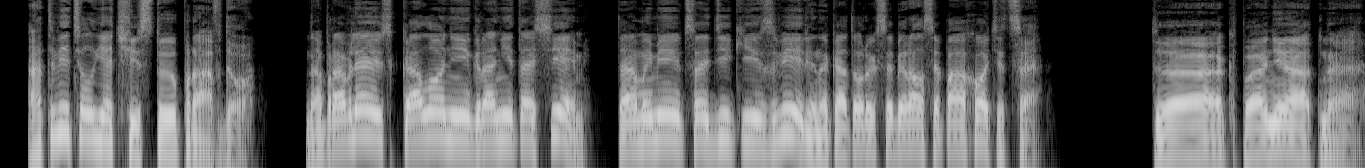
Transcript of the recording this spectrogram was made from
— ответил я чистую правду. «Направляюсь к колонии Гранита-7. Там имеются дикие звери, на которых собирался поохотиться». «Так, понятно».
